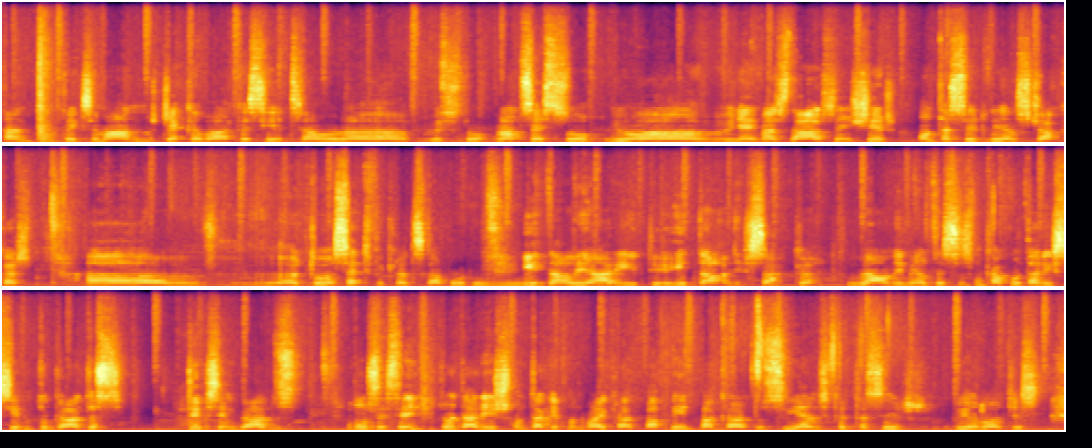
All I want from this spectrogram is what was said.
tādu, teiksim, Annu Čekavā, kas iet cauri uh, visu to procesu, jo viņai maz dārziņš ir, un tas ir liels čakars. Uh, ar to certifikātu dabūt. Mm. Itālijā arī tie itāļi saka, vēlni milts, es esmu kaut ko darījis simtu gadus, 200 gadus. Mūsu esenči to darījuši, un tagad man vajag kādu papīru pakārt uz sienas, ka tas ir bioloģiski.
